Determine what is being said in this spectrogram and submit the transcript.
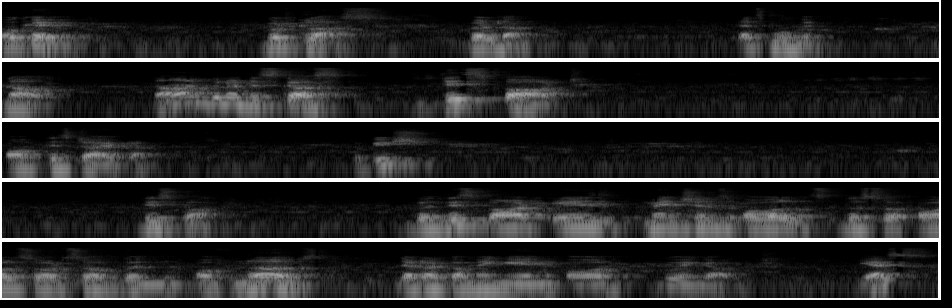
Okay, good class. Well done. Let's move in. Now, now I'm going to discuss this part of this diagram. Kapish? This part. Because this part is mentions all the all sorts of the of nerves that are coming in or going out. Yes?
